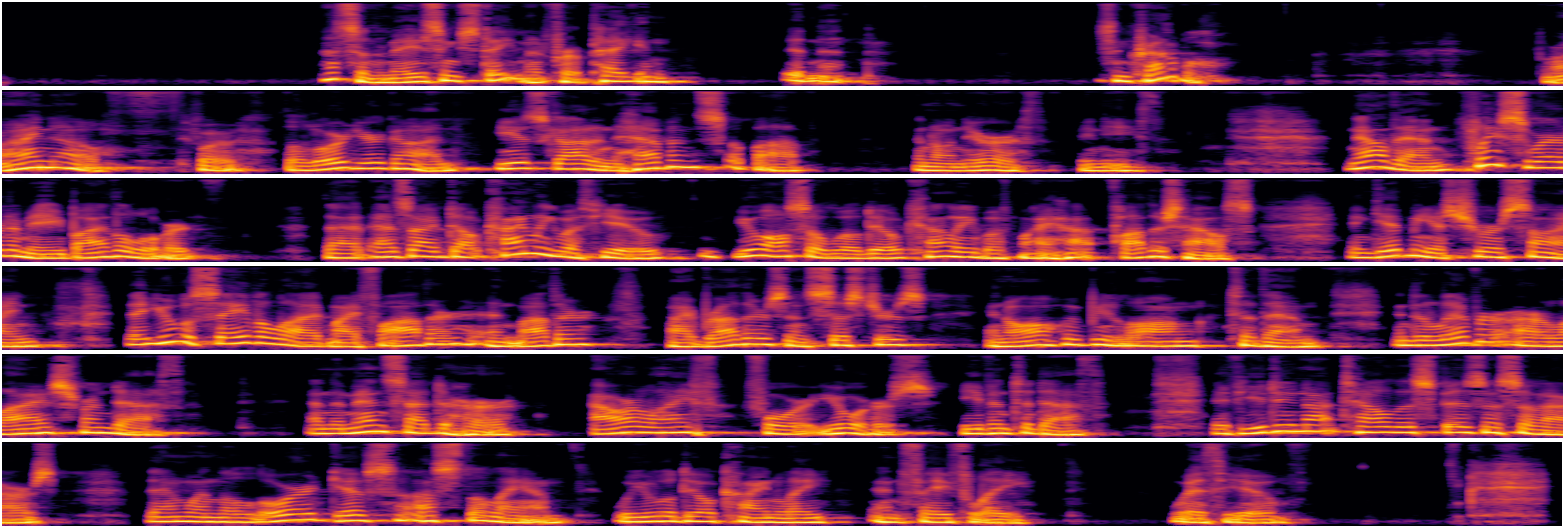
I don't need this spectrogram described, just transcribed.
That's an amazing statement for a pagan, isn't it? It's incredible. For I know, for the Lord your God, He is God in heavens above and on the earth beneath. Now then, please swear to me by the Lord that as I've dealt kindly with you, you also will deal kindly with my father's house and give me a sure sign that you will save alive my father and mother, my brothers and sisters, and all who belong to them and deliver our lives from death. And the men said to her, our life for yours, even to death. If you do not tell this business of ours, then when the Lord gives us the land, we will deal kindly and faithfully with you.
